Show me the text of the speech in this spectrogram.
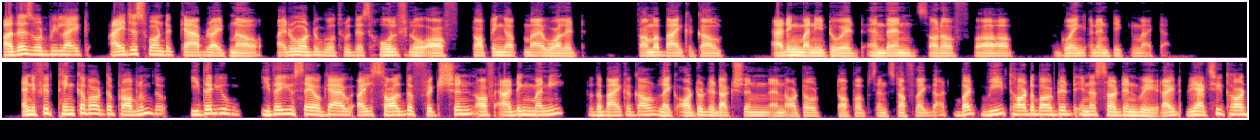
Others would be like, I just want a cab right now. I don't want to go through this whole flow of topping up my wallet from a bank account, adding money to it, and then sort of uh, going in and taking my cab. And if you think about the problem, the either you either you say okay I, i'll solve the friction of adding money to the bank account like auto deduction and auto top ups and stuff like that. But we thought about it in a certain way right? We actually thought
